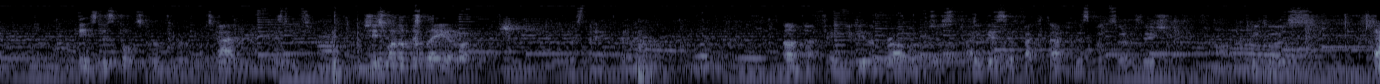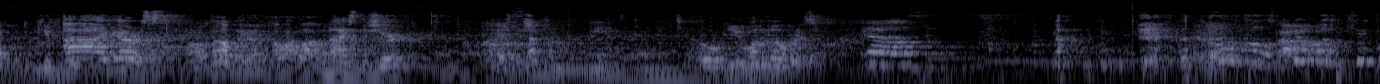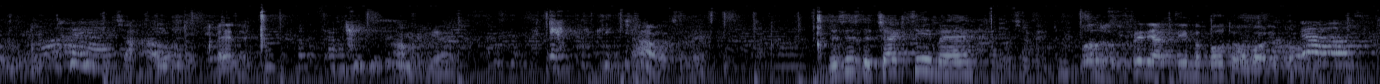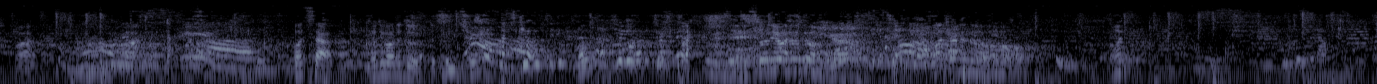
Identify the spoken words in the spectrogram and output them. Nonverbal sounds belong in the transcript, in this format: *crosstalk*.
He's the sponsor of your team. Hi. Nice to meet you. She's one of the players. What's that? Oh, nothing. Little problem. Just, I guess I fucked up the sponsorization. Because I had to keep Ah, yours. Oh, my god. Oh, wow, nice t-shirt. Nice t-shirt. Oh, you want to know where it's from? Girls. Ciao. Bene. Oh my god. Ciao, what's your name? This is the Czech team, man. What's your name? Boto, si Freddy al team Boto volleyball. Girls. What? What's up? What do you want to do? The picture? Let's go to What? Just fucking with this. What do you want to do, girl? What do you want to do? What?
